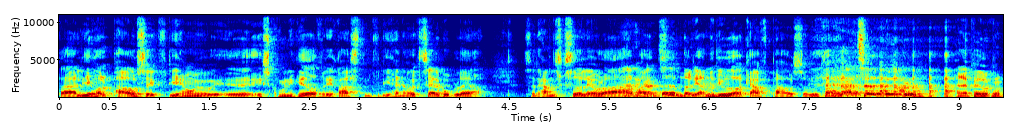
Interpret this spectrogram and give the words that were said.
der lige holdt pause, ikke? fordi han var jo øh, ekskommunikeret fordi resten, fordi han er jo ikke særlig populær. Så det er ham, der skal sidde og lave der arbejde, der, når de andre de er ude og har kaffepause. Så ude knæet. Garanteret Pilgrim. Han er pilgrim.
